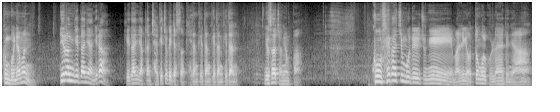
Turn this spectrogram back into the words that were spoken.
그럼 뭐냐면 이런 계단이 아니라 계단이 약간 잘게 쪼개졌어. 계단, 계단, 계단, 계단. 유사 정연파. 그 세 가지 모델 중에 만약에 어떤 걸 골라야 되냐.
